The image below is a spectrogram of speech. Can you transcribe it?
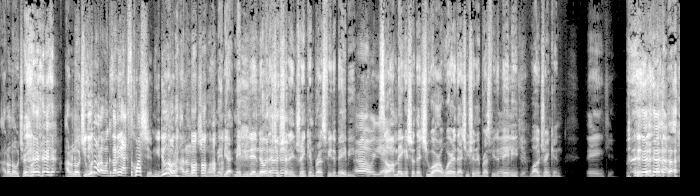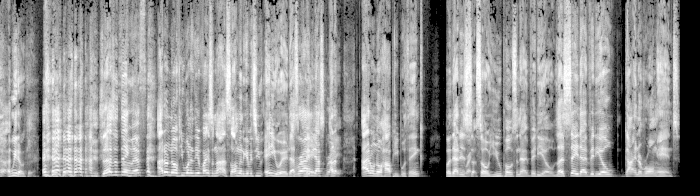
I don't know what you want. I don't know what you, You do want. know what I want because I didn't ask the question. You do know. what I, I don't know what you want. Maybe I, maybe you didn't know that you shouldn't drink and breastfeed a baby. Oh, yeah. So I'm making sure that you are aware that you shouldn't breastfeed a baby you. while drinking. Thank you. we don't care. So that's the thing. that's- I don't know if you wanted the advice or not, so I'm going to give it to you anyway. That's right, maybe Right, that's I, don't, I don't know how people think, but that is so, Right. so you posting that video. Let's say that video got in the wrong hands.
